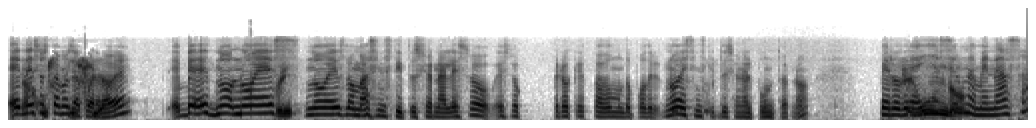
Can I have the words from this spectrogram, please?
en eso estamos de acuerdo eh no no es no es lo más institucional eso eso creo que todo el mundo podría no es institucional punto no pero de ahí es una amenaza.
